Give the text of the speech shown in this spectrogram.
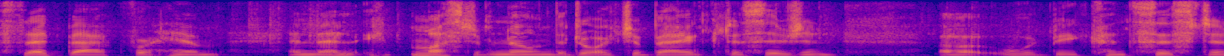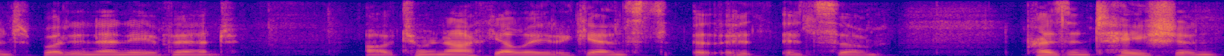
setback for him, and then he must have known the Deutsche Bank decision uh, would be consistent, but in any event, uh, to inoculate against uh, it, its um, presentation,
